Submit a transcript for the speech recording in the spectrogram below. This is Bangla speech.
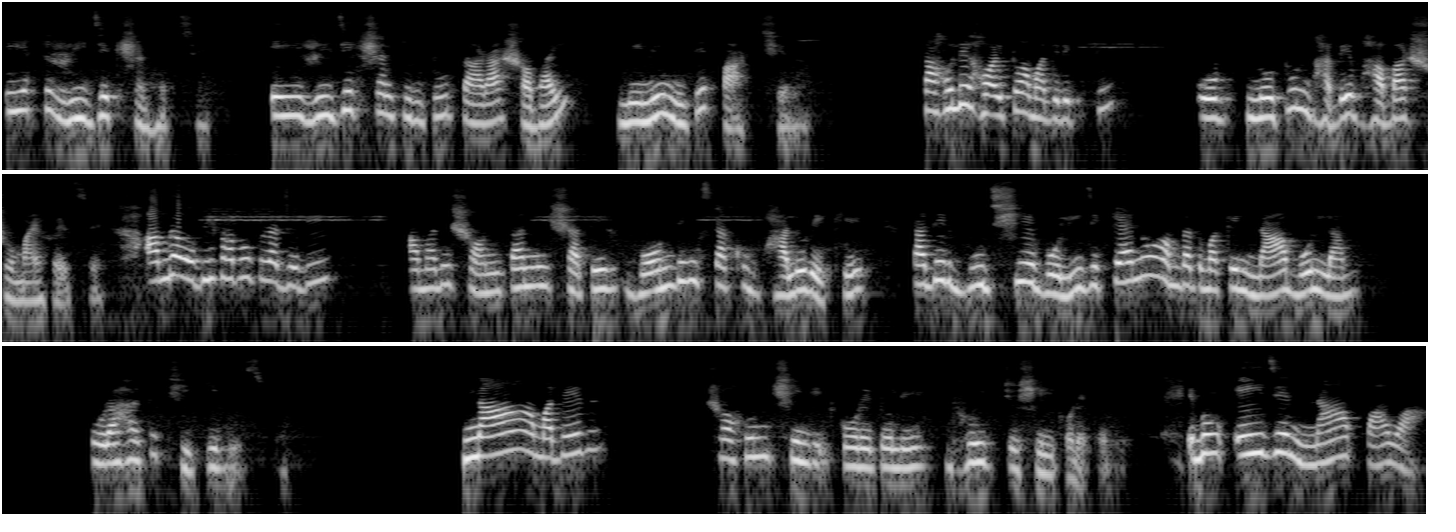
এই একটা রিজেকশন হচ্ছে। এই রিজেকশন কিন্তু তারা সবাই মেনে নিতে পারছে না। তাহলে হয়তো আমাদের একটু ও নতুনভাবে ভাবার সময় হয়েছে। আমরা অভিভাবকরা যদি আমাদের সন্তানের সাথে বন্ডিংসটা খুব ভালো রেখে তাদের বুঝিয়ে বলি যে কেন আমরা তোমাকে না বললাম, ওরা হয়তো ঠিকই বুঝবে। না আমাদের সহনশীল করে তোলে, ধৈর্যশীল করে তোলে। এবং এই যে না পাওয়া,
